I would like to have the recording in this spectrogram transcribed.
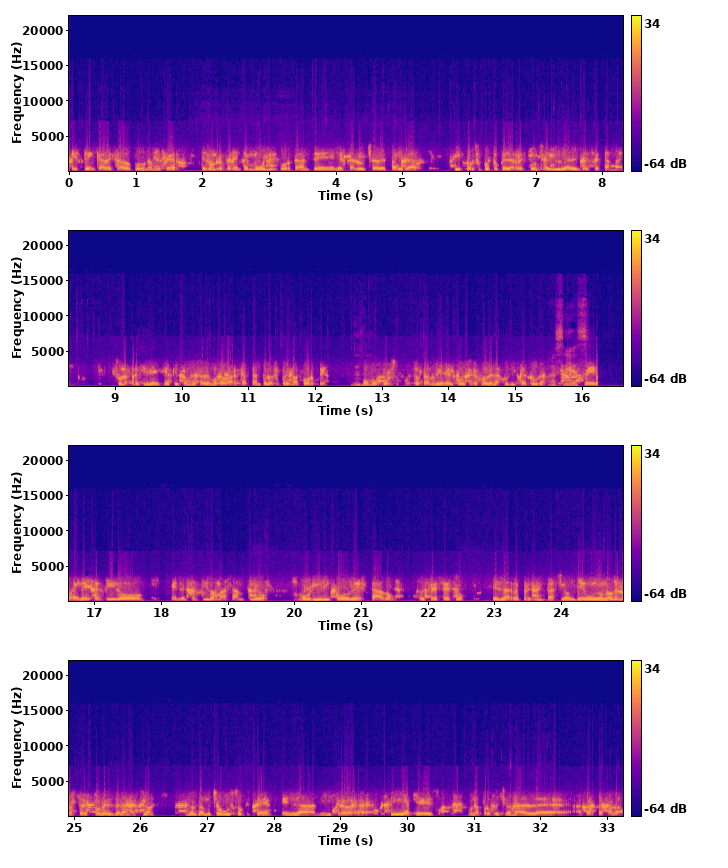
esté encabezado por una mujer, es un referente muy importante en esta lucha de paridad y por supuesto que la responsabilidad es de ese tamaño. Es una presidencia que como sabemos abarca tanto la Suprema Corte como por supuesto también el Consejo de la Judicatura. Así es. Pero en el sentido en el sentido más amplio jurídico de Estado, pues es eso, es la representación de uno de los tres poderes de la nación. Nos da mucho gusto que esté en la ministra Piña, que es una profesional eh, a carta cabal.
